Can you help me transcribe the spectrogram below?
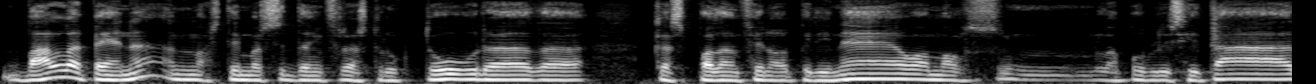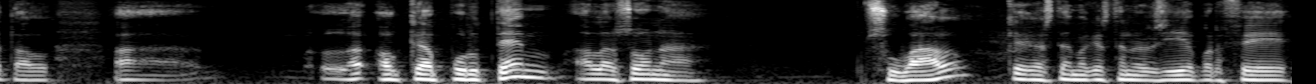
val la pena amb els temes d'infraestructura de, que es poden fer al Pirineu, amb els, la publicitat, el, uh, la, el que aportem a la zona subal, que gastem aquesta energia per fer,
